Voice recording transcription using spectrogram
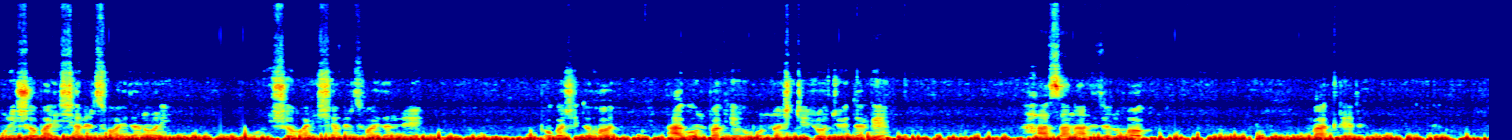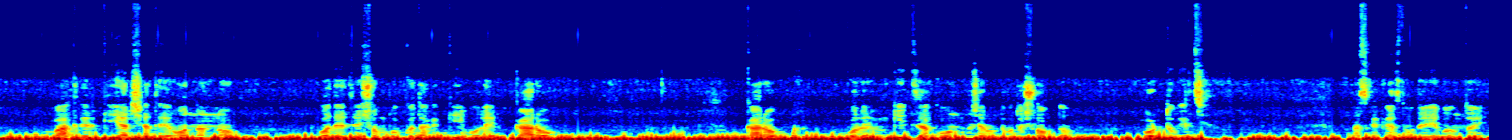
উনিশশো বাইশ সালের ছয় জানুয়ারি। উনিশশো বাইশ সালের ছয় জানুয়ারি প্রকাশিত হয়। আগুন পাখি উপন্যাসটির রচয়িতাকে হাসান আজিজুল হক। বাকরের বাকরের ক্রিয়ার সাথে অন্যান্য পদের যে সম্পর্ক তাকে কি বলে? কারক। কারক বলে গির্জা কোন ভাষার অন্তর্গত শব্দ? পর্তুগিজ। আজকের ক্লাস তোমাদের এ পর্যন্তই।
